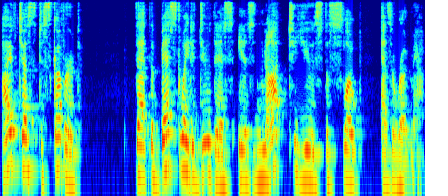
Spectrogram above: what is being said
I've just discovered that the best way to do this is not to use the slope as a roadmap.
